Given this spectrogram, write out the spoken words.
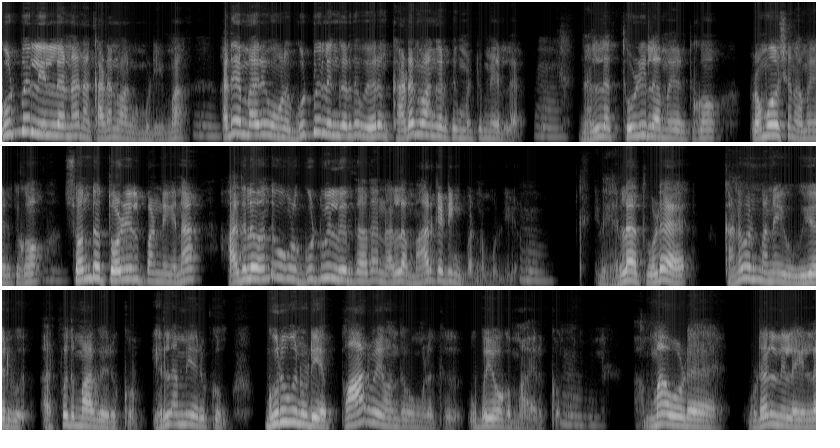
குட்வில் இல்லைன்னா நான் கடன் வாங்க முடியுமா. அதே மாதிரி உங்களுக்கு குட்வில்ங்கிறது வெறும் கடன் வாங்குறதுக்கு மட்டுமே இல்லை. நல்ல தொழில் அமையறதுக்கும் ப்ரொமோஷன் அமையறதுக்கும் சொந்த தொழில் பண்ணீங்கன்னா அதில் வந்து உங்களுக்கு குட்வில் இருந்தால் தான் நல்ல மார்க்கெட்டிங் பண்ண முடியும். இது எல்லாத்தோட கணவன் மனைவி உயர்வு அற்புதமாக இருக்கும் எல்லாமே இருக்கும் குருவினுடைய பார்வை வந்து உங்களுக்கு உபயோகமா இருக்கும். அம்மாவோட உடல்நிலையில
